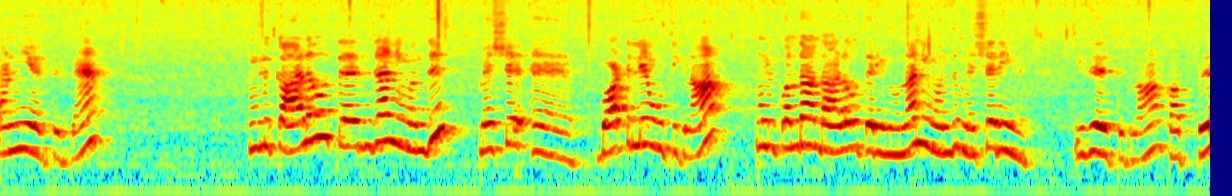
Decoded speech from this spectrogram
தண்ணி எடுத்துருக்கேன். உங்களுக்கு அளவு தெரிஞ்சால் நீங்கள் வந்து மெஷ பாட்டிலே ஊற்றிக்கலாம் உங்களுக்கு வந்து அந்த அளவு தெரியணும்னா நீங்கள் வந்து மெஷரிங் இது எடுத்துக்கலாம். கப்பு.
